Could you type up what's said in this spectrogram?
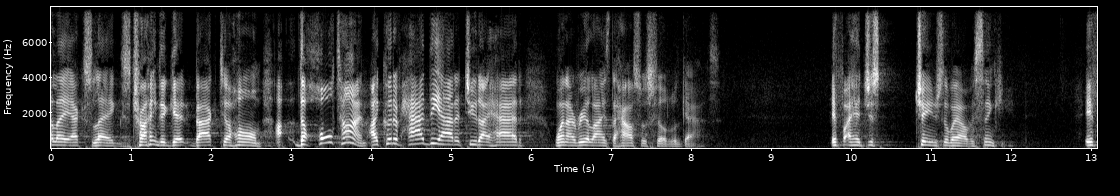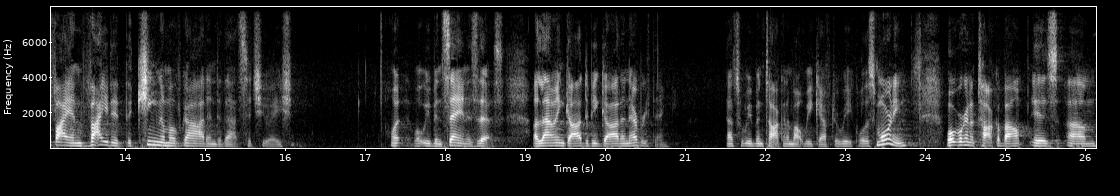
LAX legs, trying to get back to home. Uh, the whole time, I could have had the attitude I had when I realized the house was filled with gas if I had just changed the way I was thinking, if I invited the kingdom of God into that situation. What, what we've been saying is this allowing God to be God in everything. That's what we've been talking about week after week. Well, this morning, what we're going to talk about is um,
